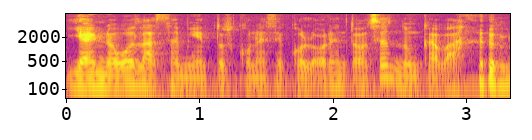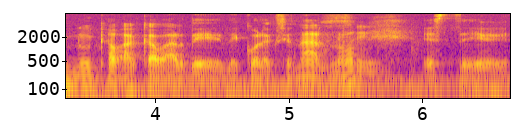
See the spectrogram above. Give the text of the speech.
y hay nuevos lanzamientos con ese color, entonces nunca va, nunca va a acabar de, coleccionar, ¿no? Este,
